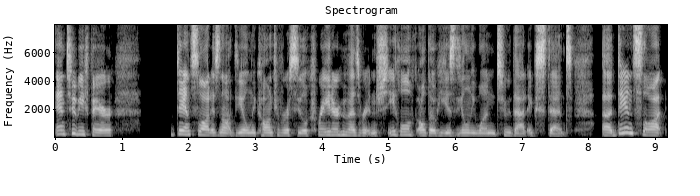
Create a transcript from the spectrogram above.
And to be fair, Dan Slott is not the only controversial creator who has written She Hulk, although he is the only one to that extent. Uh, Dan Slott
